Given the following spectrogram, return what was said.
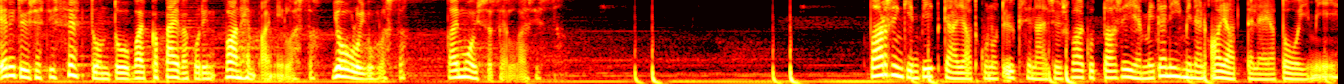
Erityisesti se tuntuu vaikka päiväkodin vanhempainillassa, joulujuhlassa tai muissa sellaisissa. Varsinkin pitkään jatkunut yksinäisyys vaikuttaa siihen, miten ihminen ajattelee ja toimii.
